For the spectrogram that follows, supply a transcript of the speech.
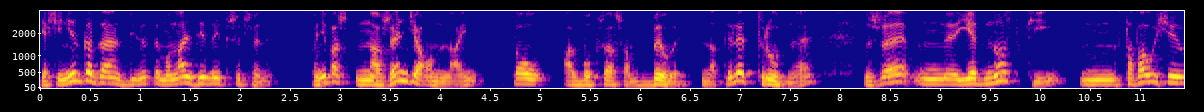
Ja się nie zgadzałem z biznesem online z jednej przyczyny, ponieważ narzędzia online są, albo przepraszam, były na tyle trudne, że mm, jednostki mm, stawały się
